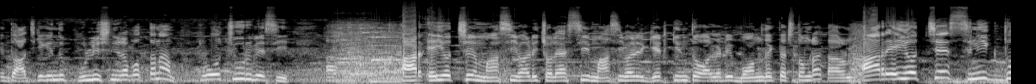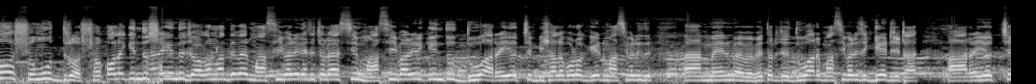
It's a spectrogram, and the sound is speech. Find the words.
কিন্তু আজকে কিন্তু পুলিশ নিরাপত্তা না প্রচুর বেশি। আর এই হচ্ছে মাসি বাড়ি চলে আসছি। মাসি বাড়ির গেট কিন্তু অলরেডি বন্ধ দেখতে পাচ্ছ তোমরা। কারণ আর এই হচ্ছে স্নিগ্ধ সমুদ্র। সকলে কিন্তু সে কিন্তু জগন্নাথ দেবের মাসি বাড়ির কাছে চলে আসছি। মাসি বাড়ির কিন্তু দুয়ার। এই হচ্ছে বিশাল বড় গেট মাসি বাড়ির মেন ভেতর যে দুয়ার, মাসি বাড়ির যে গেট যেটা। আর এই হচ্ছে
